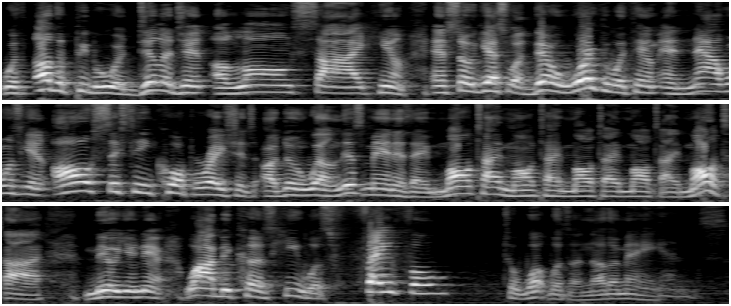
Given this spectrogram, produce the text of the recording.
with other people who were diligent alongside him. And so, guess what? They're working with him, and now, once again, all 16 corporations are doing well. And this man is a multi, multi, multi, multi, multi millionaire. Why? Because he was faithful to what was another man's.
